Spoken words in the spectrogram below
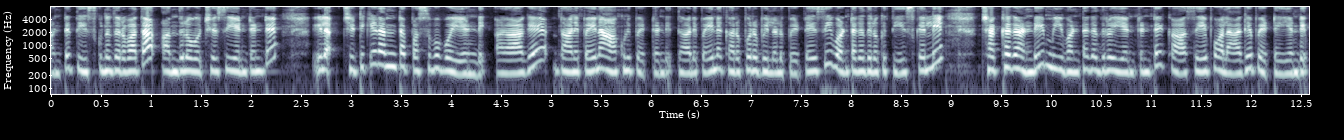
అంటే తీసుకున్న తర్వాత అందులో వచ్చేసి ఏంటంటే ఇలా చిటికెడంత పసుపు పోయండి. అలాగే దానిపైన ఆకుని పెట్టండి. దానిపైన కర్పూర బిల్లలు పెట్టేసి వంటగదిలోకి తీసుకెళ్ళి చక్కగా అండి మీ వంటగదిలో ఏంటంటే కాసేపు అలాగే పెట్టేయండి.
